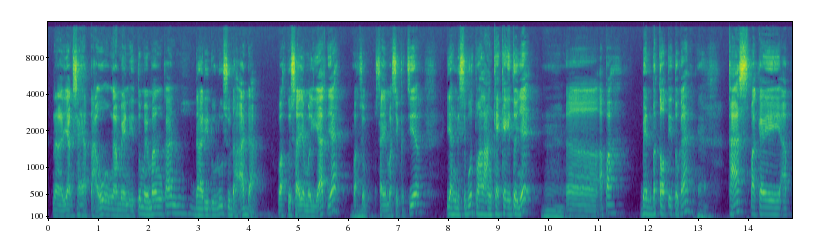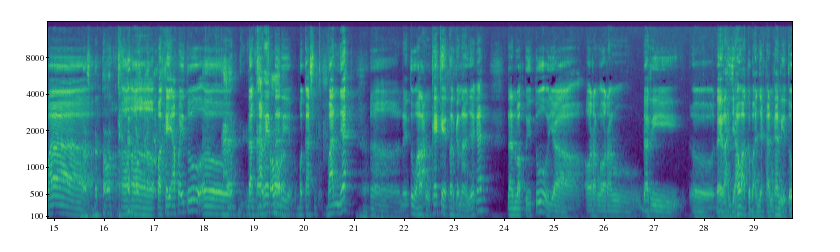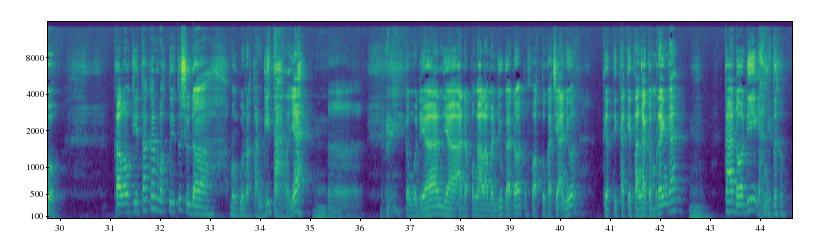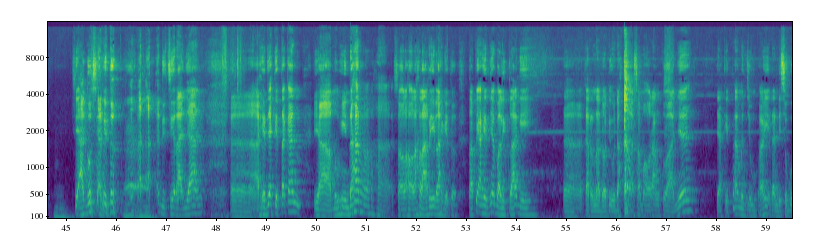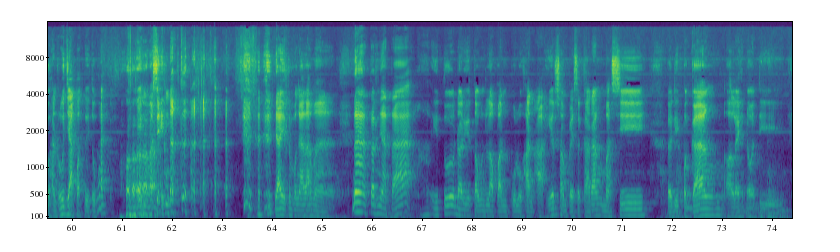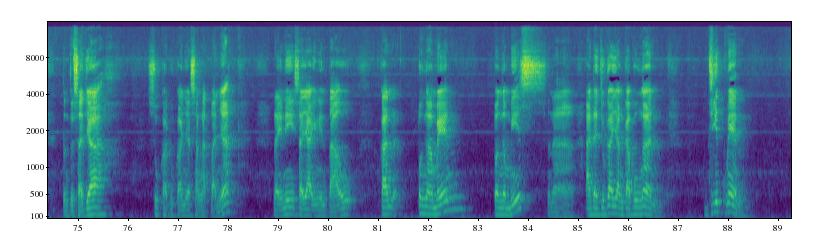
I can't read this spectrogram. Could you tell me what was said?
nah yang saya tahu ngamen itu memang kan dari dulu sudah ada. Waktu saya melihat ya, waktu saya masih kecil, yang disebut walang keke itunya, Hmm. eh, apa band betot itu kan, kas pakai apa? Betot. Eh, eh, pakai apa itu? eh, Karet- da- karet dari bekas ban ya. Eh, nah itu walang keke terkenalnya kan. Dan waktu itu ya orang-orang dari eh, daerah Jawa kebanyakan kan gitu. Kalau kita kan waktu itu sudah menggunakan gitar ya. Hmm. Nah, kemudian ya ada pengalaman juga dot waktu ke Cianjur ketika kita nggak gembreng kan Hmm. Kak Dodi kan gitu si Agus kan itu Ah, di Ciranjang Eh, akhirnya kita kan ya menghindar seolah-olah lari lah gitu tapi akhirnya balik lagi Nah, karena Dodi udah kenal sama orang tuanya ya kita menjumpai dan disuguhan rujak waktu itu kan? Ini masih ingat. Ya itu pengalaman. Nah ternyata itu dari tahun 80-an akhir sampai sekarang masih eh, dipegang oleh Dodi. Tentu saja suka dukanya sangat banyak. Nah ini saya ingin tahu kan pengamen, pengemis, nah ada juga yang gabungan jitmen,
